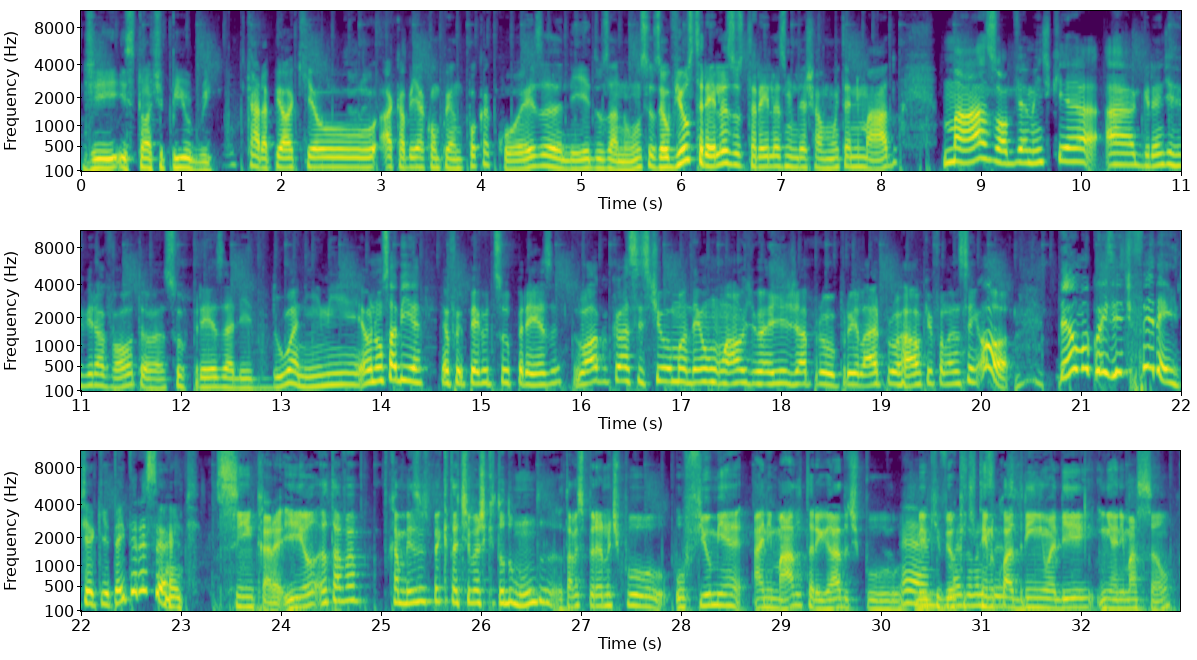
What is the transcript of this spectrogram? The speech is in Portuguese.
de Scott Pilgrim? Cara, pior que eu acabei acompanhando pouca coisa ali dos anúncios. Eu vi os trailers, os trailers me deixavam muito animado, mas obviamente que a, a grande reviravolta, a surpresa ali do anime, eu não sabia. Eu fui pego de surpresa. Logo que eu assisti, eu mandei um áudio aí já pro, pro Hilar, pro Hulk, falando assim, ô, oh, deu uma coisinha diferente aqui, tá interessante. Sim, cara, e eu, eu tava com a mesma expectativa, acho que todo mundo. Eu tava esperando, tipo, o filme animado, tá ligado? Tipo, é, meio que ver o que, que tem no quadrinho ali em animação.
